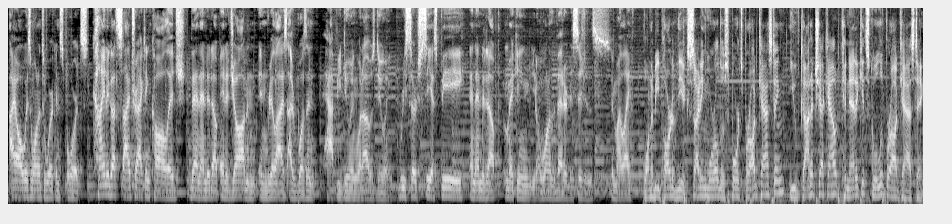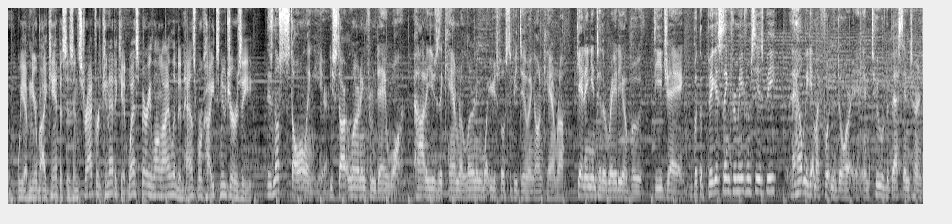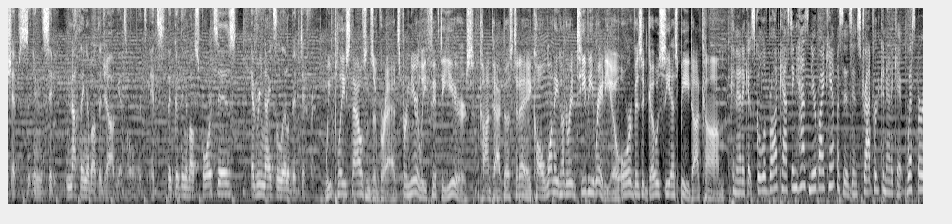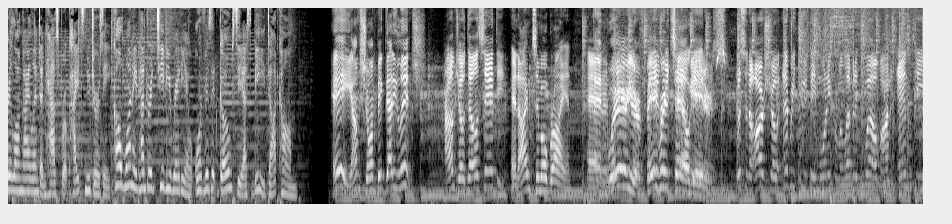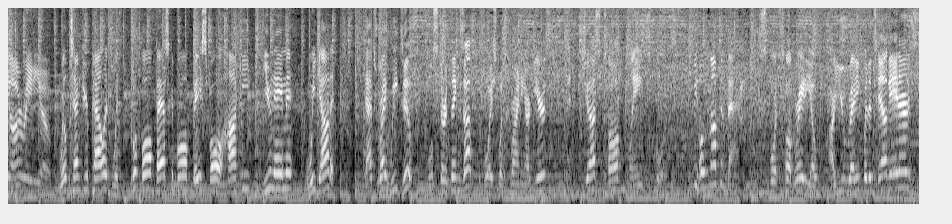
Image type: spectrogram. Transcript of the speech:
I always wanted to work in sports. Kind of got sidetracked in college, then ended up in a job and, and, realized I wasn't happy doing what I was doing. Researched CSB and ended up making, you know, one of the better decisions in my life. Want to be part of the exciting world of sports broadcasting? You've got to check out Connecticut School of Broadcasting. We have nearby campuses in Stratford, Connecticut, Westbury, Long Island, and Hasbrouck Heights, New Jersey. There's no stalling here. You start learning from day one how to use the camera, learning what you're supposed to be doing on camera, getting into the radio booth, DJing. But the biggest thing for me from CSB, they helped me get my foot in the door in two of the best internships in the city. Nothing about the job gets old. It's, it's the good thing about sports is every night's a little bit different. We place thousands of grads for nearly 50 years. Contact us today. Call 1 800 TV Radio or visit gocsb.com. Connecticut School of Broadcasting has nearby campuses in Stratford, Connecticut, Westbury, Long Island, and Hasbrouck Heights, New Jersey. Call 1 800 TV Radio or visit gocsb.com. Hey, I'm Sean Big Daddy Lynch. I'm Joe Delasanti. And I'm Tim O'Brien. And, and we're your favorite tailgaters. Listen to our show every Tuesday morning from 11 to 12 on MTR Radio. We'll tempt your palate with football, basketball, baseball, hockey, you name it, we got it. That's right, we do. We'll stir things up, voice what's grinding our gears, and just talk plain sports. We hold nothing back. Sports Talk Radio, are you ready for the tailgaters?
